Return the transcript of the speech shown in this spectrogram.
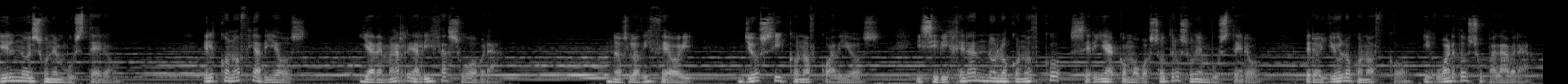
Él no es un embustero. Él conoce a Dios y además realiza su obra. Nos lo dice hoy, yo sí conozco a Dios, y si dijeran no lo conozco sería como vosotros un embustero, pero yo lo conozco y guardo su palabra.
